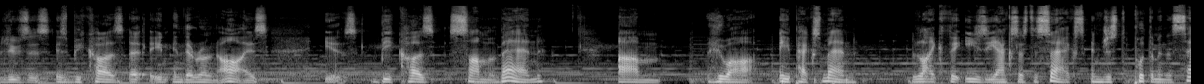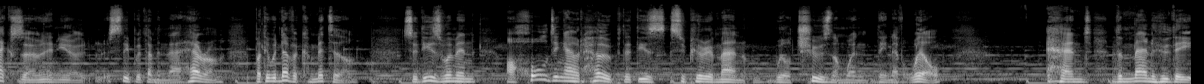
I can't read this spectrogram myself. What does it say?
losers is because, uh, in, in their own eyes, is because some men um, who are apex men like the easy access to sex and just put them in the sex zone and you know sleep with them in their harem but they would never commit to them. So these women are holding out hope that these superior men will choose them when they never will. And the men who they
